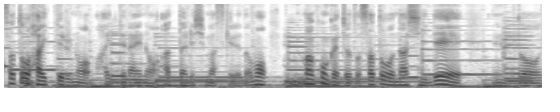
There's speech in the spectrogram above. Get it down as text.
砂糖入ってるの入ってないのあったりしますけれども、まあ、今回ちょっと砂糖なしで、えーと、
